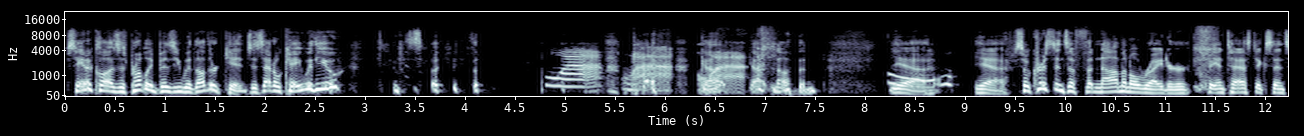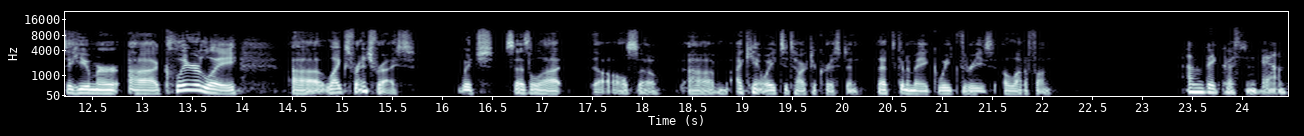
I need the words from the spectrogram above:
Santa Claus is probably busy with other kids. Is that okay with you? so she's like, wah, wah, got, got nothing. Yeah. Yeah. So Kristen's a phenomenal writer, fantastic sense of humor, uh, clearly uh, likes French fries, which says a lot uh, also. Um, I can't wait to talk to Kristen. That's going to make week threes a lot of fun. I'm a big Kristen fan.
